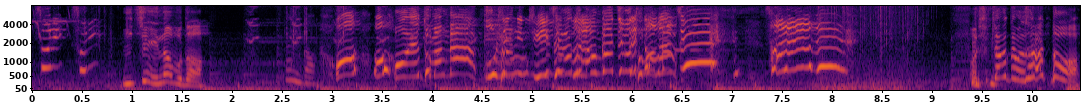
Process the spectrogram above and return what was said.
소리? 소리? 2층에 있나 보다. 그러니까 어어? 어, 얘 도망가! 오생님 뒤에 있었어요. 도망가지 도망가 어, 십자가 때문에 살았다.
